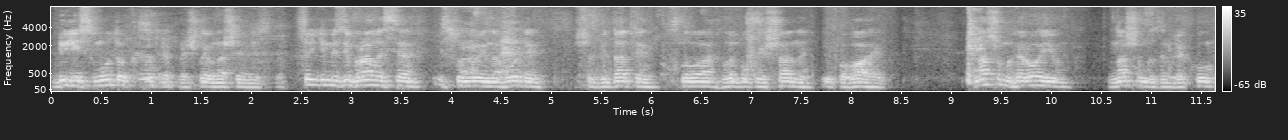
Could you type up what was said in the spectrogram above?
білі смуток, котрі прийшли в наше місто. Сьогодні ми зібралися із сумної нагоди, щоб віддати слова глибокої шани і поваги нашому герою, нашому земляку,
